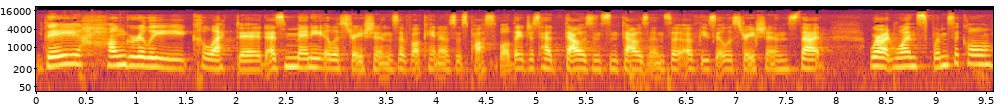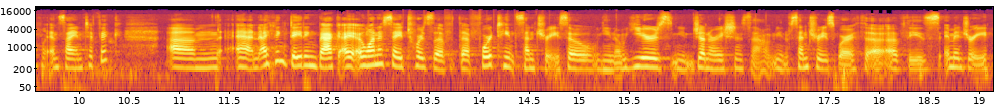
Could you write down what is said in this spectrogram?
they hungrily collected as many illustrations of volcanoes as possible. They just had thousands and thousands of, of these illustrations that were at once whimsical and scientific. Um, and I think dating back, I, I want to say towards the, the 14th century, so you know years, generations, you know centuries worth of, of these imagery,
